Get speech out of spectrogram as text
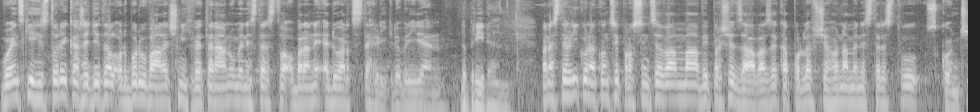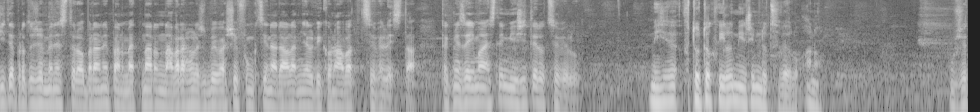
Vojenský historik a ředitel odboru válečných veteránů Ministerstva obrany Eduard Stehlík. Dobrý den. Dobrý den. Pane Stehlíku, na konci prosince vám má vypršet závazek a podle všeho na ministerstvu skončíte, protože minister obrany pan Metnar navrhl, že by vaši funkci nadále měl vykonávat civilista. Tak mě zajímá, jestli míříte do civilu. V tuto chvíli mířím do civilu, ano. Může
